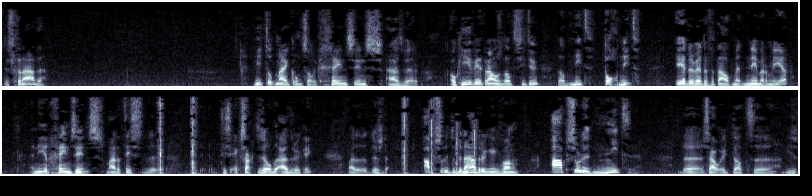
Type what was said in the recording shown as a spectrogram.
Dus genade. Wie tot mij komt, zal ik geen zins uitwerpen. Ook hier weer trouwens, dat ziet u, dat niet. Toch niet. Eerder werd vertaald met nimmer meer. En hier geen zins. Maar het is, de, het is exact dezelfde uitdrukking. Maar dus de absolute benadrukking van absoluut niet de, zou ik dat uh, die,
